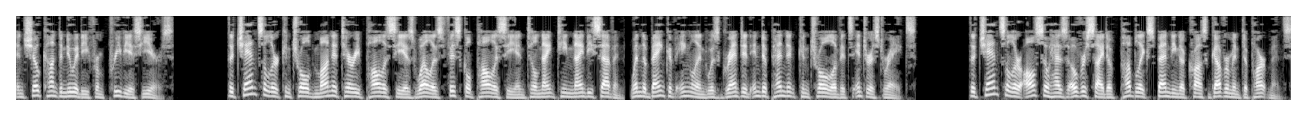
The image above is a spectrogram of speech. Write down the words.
and show continuity from previous years. The Chancellor controlled monetary policy as well as fiscal policy until 1997, when the Bank of England was granted independent control of its interest rates. The Chancellor also has oversight of public spending across government departments.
